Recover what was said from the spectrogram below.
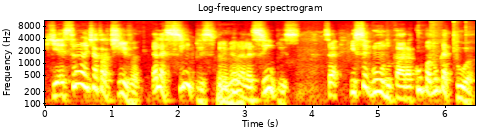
que é extremamente atrativa. Ela é simples, primeiro, uhum. ela é simples. Certo? E segundo, cara, a culpa nunca é tua.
